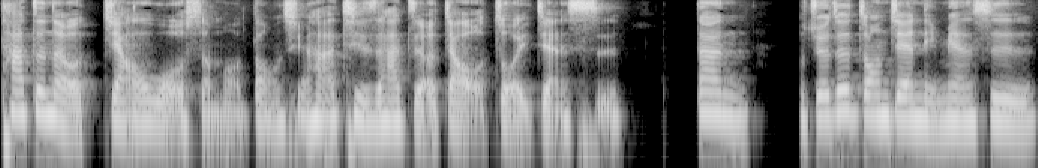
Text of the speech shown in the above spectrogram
他真的有教我什么东西？他其实他只有教我做一件事，但。我觉得这中间里面是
